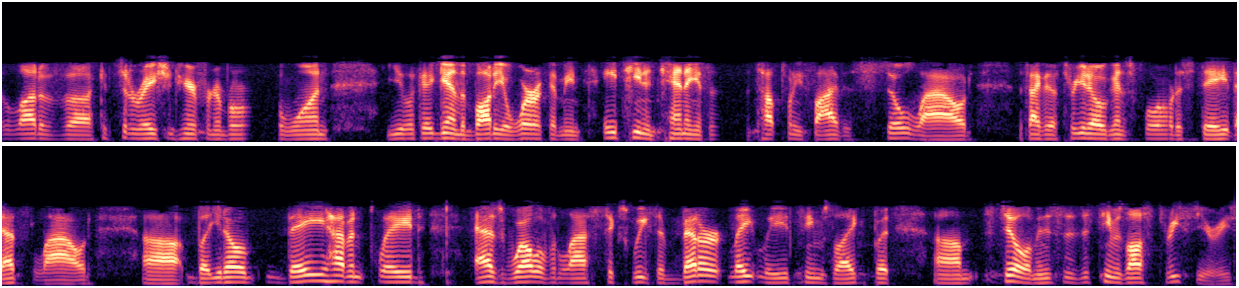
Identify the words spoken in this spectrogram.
a lot of uh, consideration here for number one. You look again the body of work. I mean, 18 and 10 against the top 25 is so loud. The fact that they're 3-0 against Florida State, that's loud. Uh, but you know they haven't played as well over the last six weeks. They're better lately, it seems like, but um, still, I mean, this is this team has lost three series.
